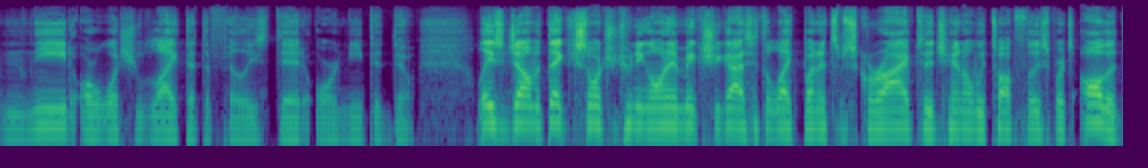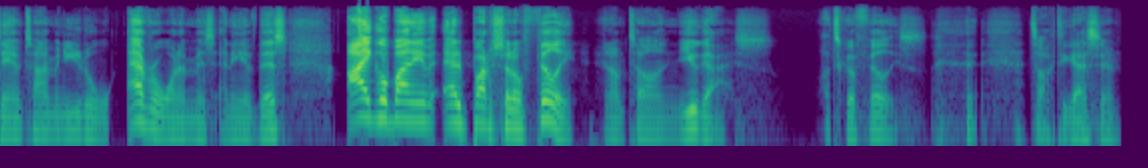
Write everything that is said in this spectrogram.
need or what you like that the Phillies did or need to do. Ladies and gentlemen, thank you so much for tuning on in. Make sure you guys hit the like button and subscribe to the channel. We talk Philly sports all the damn time, and you don't ever want to miss any of this. I go by the name of El Parcero Philly, and I'm telling you guys, let's go Phillies. talk to you guys soon.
